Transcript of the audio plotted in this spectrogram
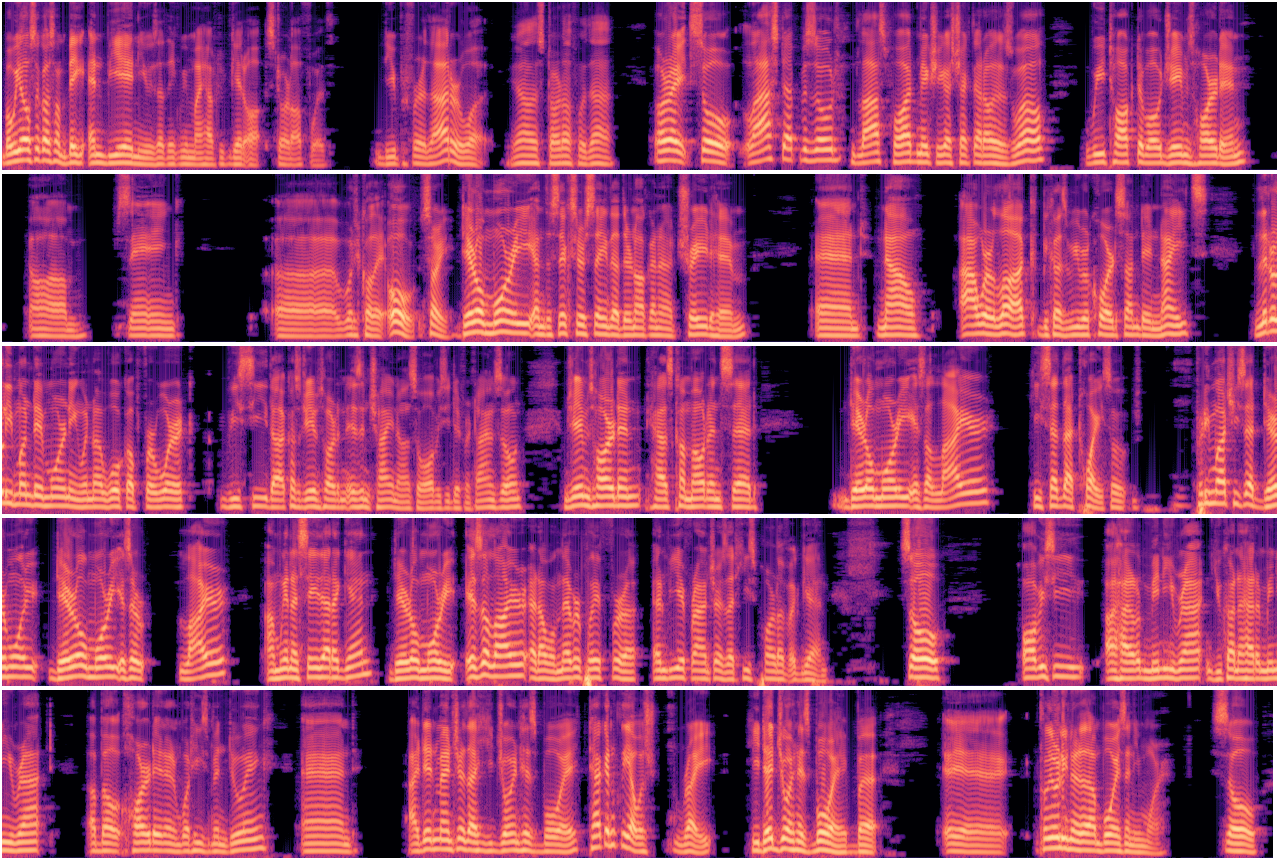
But we also got some big NBA news. I think we might have to get off, start off with. Do you prefer that or what? Yeah, let's start off with that. All right. So last episode, last pod, make sure you guys check that out as well. We talked about James Harden, um, saying, uh, what do you call it? Oh, sorry, Daryl Morey and the Sixers saying that they're not gonna trade him, and now our luck because we record Sunday nights. Literally Monday morning when I woke up for work, we see that because James Harden is in China, so obviously different time zone. James Harden has come out and said Daryl Morey is a liar. He said that twice. So pretty much he said Daryl Morey, Daryl Morey is a liar. I'm gonna say that again. Daryl Morey is a liar, and I will never play for a NBA franchise that he's part of again. So obviously, I had a mini rant. You kind of had a mini rant about Harden and what he's been doing, and I did mention that he joined his boy. Technically, I was right. He did join his boy, but uh, clearly none of them boys anymore. So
